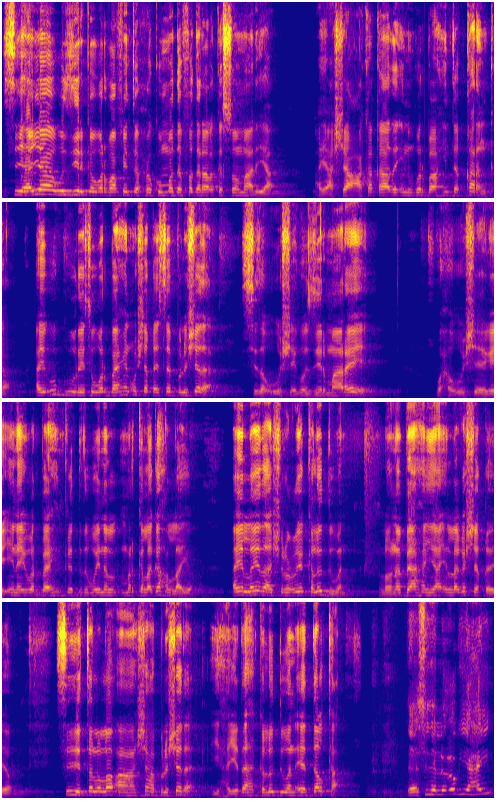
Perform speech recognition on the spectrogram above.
Sihayaha Wasiirka Warfaafinta Xukuumadda Federaalka Soomaaliya ayaa shaaca ka qaaday in warbaahinta qaranka ay u guurayso warbaahin u shaqeysa bulshada, sida uu sheegay Wasiir Maareeye. Waxa uu sheegay inay warbaahinta dadweyne marka laga hadlayo ay leedahay shuruucyo kala duwan, loona baahan yahay in laga shaqeeyo sidii talo loo ahaanshaha bulshada iyo hay'adaha kala duwan ee dalka. sida la og yahay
